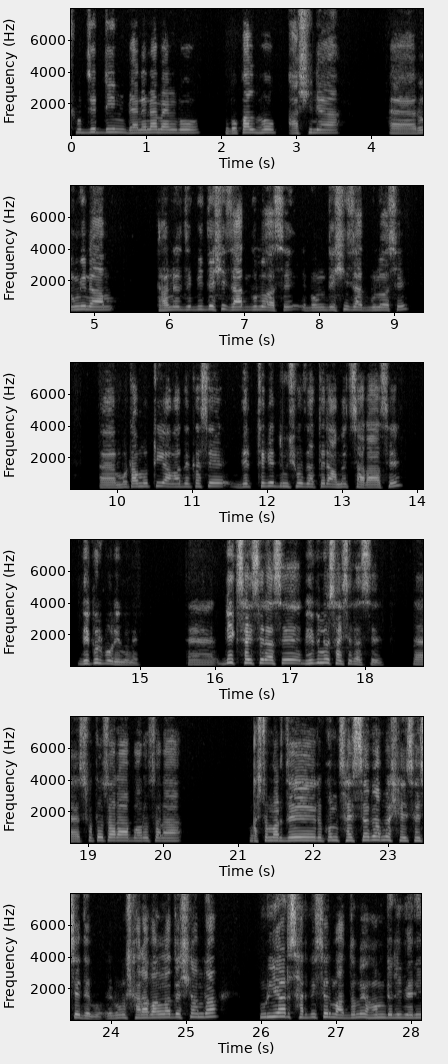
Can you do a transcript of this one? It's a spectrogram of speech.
সূর্যের ডিম ব্যানানা ম্যাঙ্গো গোপালভোগ আশিনা রঙিন আম, ধরনের যে বিদেশি জাতগুলো আছে এবং দেশি জাতগুলো আছে মোটামুটি আমাদের কাছে দেড় থেকে দুইশো জাতের আমের চারা আছে। বিপুল পরিমাণে। বিগ সাইজের আছে, বিভিন্ন সাইজের আছে। ছোট চারা, বড় চারা কাস্টমার যে রকম সাইজ চাবে আমরা সেই সাইজে দেব এবং সারা বাংলাদেশে আমরা কুরিয়ার সার্ভিসের মাধ্যমে হোম ডেলিভারি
